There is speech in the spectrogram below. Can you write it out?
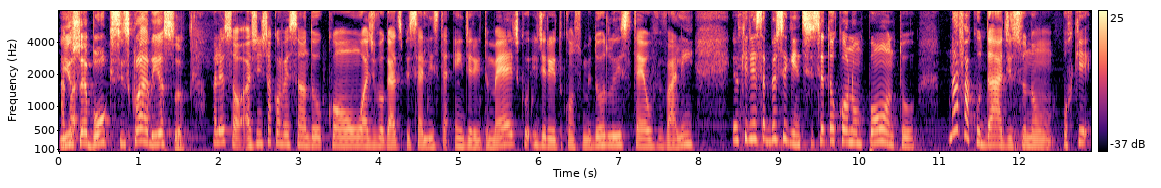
Agora, Isso é bom que se esclareça. Olha só, a gente está conversando com o advogado especialista em direito médico e direito do consumidor, Luiz Telvio Valim. Eu queria saber o seguinte: se você tocou num ponto, na faculdade isso não. Porque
